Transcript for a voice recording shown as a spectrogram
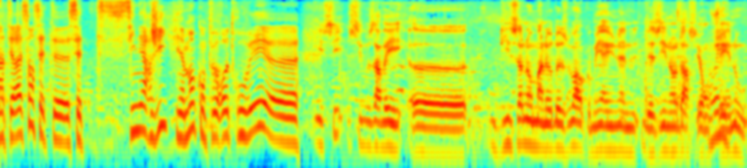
intéressant cette, euh, cette synergie finalement qu'on peut retrouver. euh, Ici, si vous avez euh, 10 anneaux, malheureusement, comme il y a une, des inondations Oui. chez nous,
